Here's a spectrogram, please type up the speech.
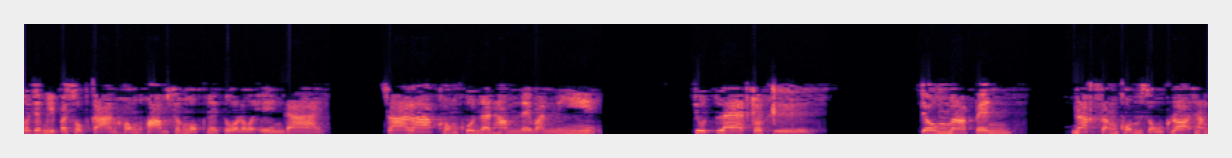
ก็จะมีประสบการณ์ของความสงบในตัวเราเองได้ สาระของคุณธรรมในวันนี้ จุดแรกก็คือ จงมาเป็นนักสังคมสงเคราะห์ทาง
